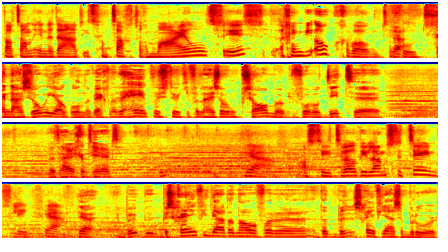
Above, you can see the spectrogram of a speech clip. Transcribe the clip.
wat dan inderdaad iets van 80 miles is, ging die ook gewoon te ja, voet. En daar zong hij ook onderweg. We hebben een stukje van hij zong psalmen. Bijvoorbeeld dit, uh, het heigend hert. Ja, als die, terwijl die langs de Theems liep, ja. ja beschreef hij daar dan over, uh, dat beschreef hij aan zijn broer?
